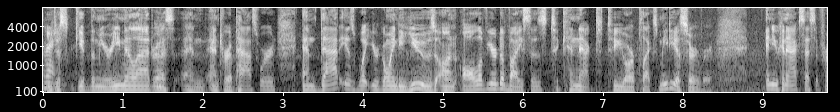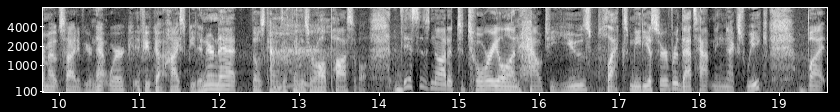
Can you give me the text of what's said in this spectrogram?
you just give them your email address and enter a password. And that is what you're going to use on all of your devices to connect to your Plex Media server. And you can access it from outside of your network. If you've got high speed internet, those kinds of things are all possible. This is not a tutorial on how to use Plex Media Server. That's happening next week. But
